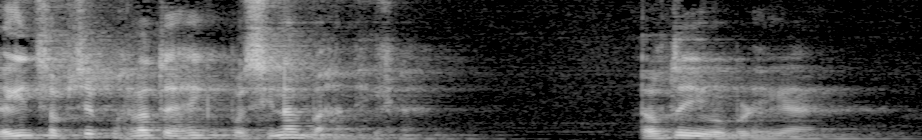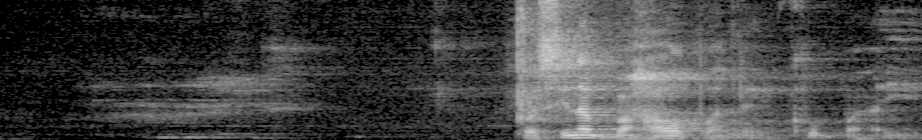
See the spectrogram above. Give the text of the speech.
लेकिन सबसे पहला तो है कि पसीना बहाने का। तब तो ईगो बढ़ेगा। पसीना बहाओ पहले खूब बहाइए।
